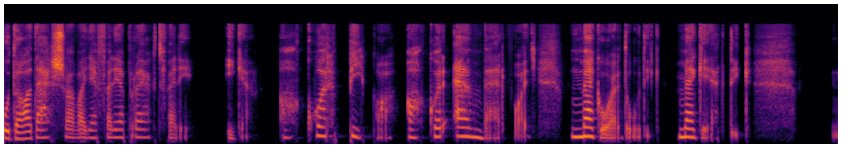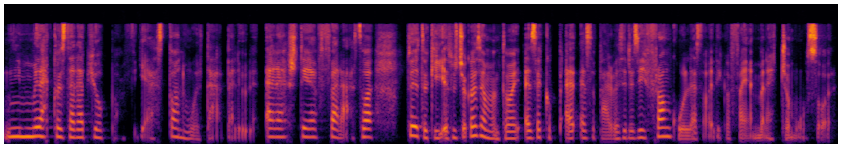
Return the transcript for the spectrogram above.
odaadással vagy e felé a projekt felé? Igen. Akkor pipa, akkor ember vagy, megoldódik, megértik, legközelebb jobban figyelsz, tanultál belőle, elestél, felállsz. Szóval, tudjátok így, ezt csak azért mondtam, hogy ezek a, ez a párbeszéd, ez így frankul lezajlik a fejemben egy csomószor.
